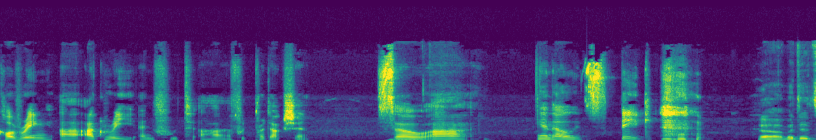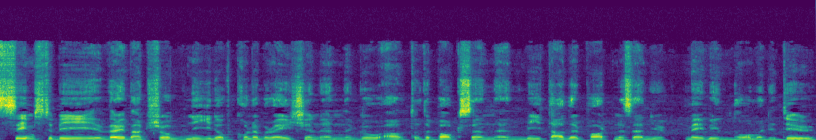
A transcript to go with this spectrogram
covering uh, agri and food uh, food production. So uh, you know it's big. yeah, but it seems to be very much of need of collaboration and go out of the box and, and meet other partners than you maybe normally do.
